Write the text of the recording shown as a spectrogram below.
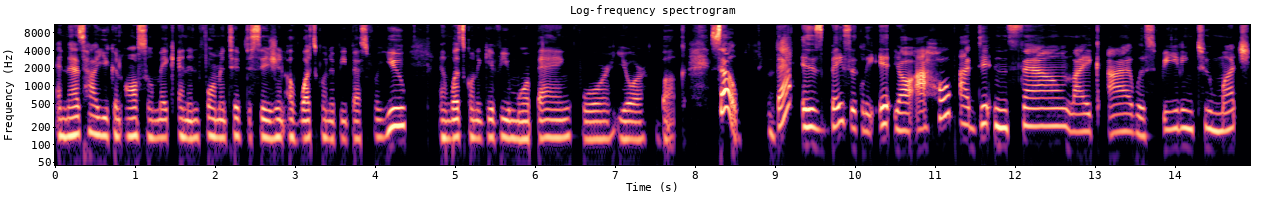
and that's how you can also make an informative decision of what's going to be best for you and what's going to give you more bang for your buck. So that is basically it, y'all. I hope I didn't sound like I was speeding too much.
